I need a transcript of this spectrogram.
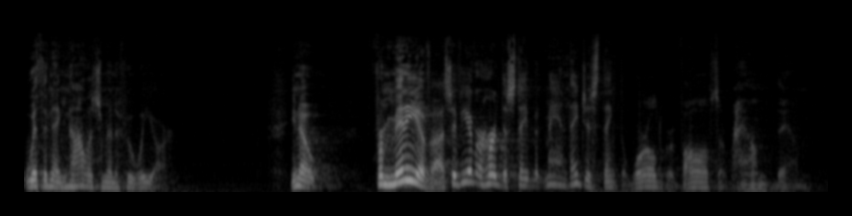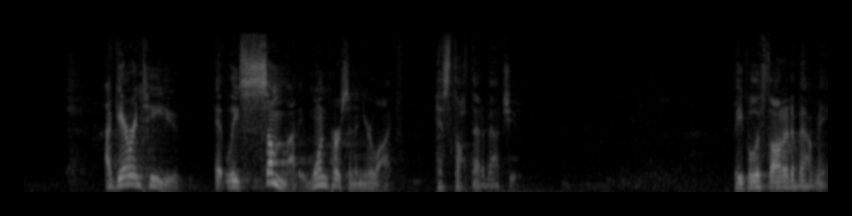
with an acknowledgement of who we are. You know, for many of us, have you ever heard the statement, man, they just think the world revolves around them? I guarantee you, at least somebody, one person in your life, has thought that about you. People have thought it about me.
